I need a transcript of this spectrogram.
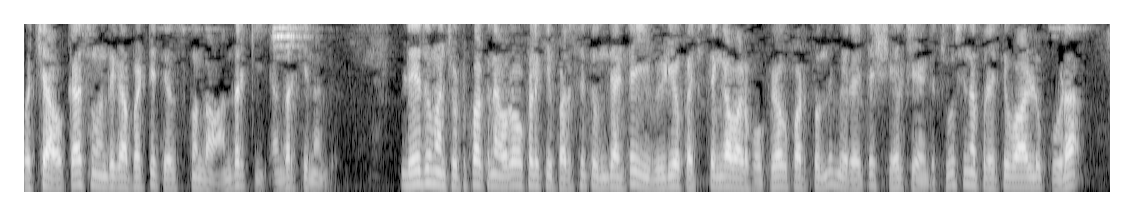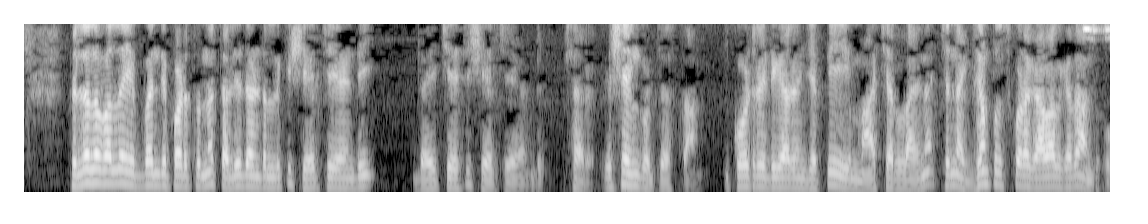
వచ్చే అవకాశం ఉంది కాబట్టి తెలుసుకుందాం. అందరికీ అందరికీ నందు. లేదు మన చుట్టుపక్కల ఎవరో ఒకరికి పరిస్థితి ఉంది అంటే ఈ వీడియో ఖచ్చితంగా వాళ్ళకి ఉపయోగపడుతుంది. మీరైతే షేర్ చేయండి. చూసిన ప్రతి వాళ్ళు కూడా పిల్లల వల్ల ఇబ్బంది పడుతున్న తల్లిదండ్రులకి షేర్ చేయండి. దయచేసి షేర్ చేయండి. సరే విషయం వచ్చేస్తాను కోటిరెడ్డి గారు అని చెప్పి మాచర్ల ఆయన చిన్న ఎగ్జాంపుల్స్ కూడా కావాలి కదా అందుకు.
